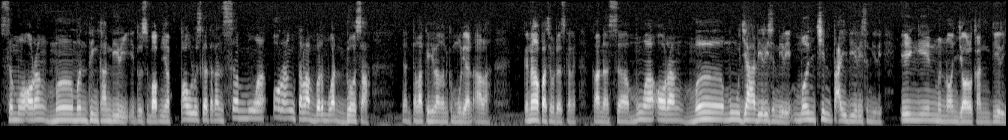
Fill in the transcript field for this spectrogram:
semua orang mementingkan diri. Itu sebabnya Paulus katakan semua orang telah berbuat dosa dan telah kehilangan kemuliaan Allah. Kenapa saudara sekalian? Karena semua orang memuja diri sendiri, mencintai diri sendiri, ingin menonjolkan diri.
